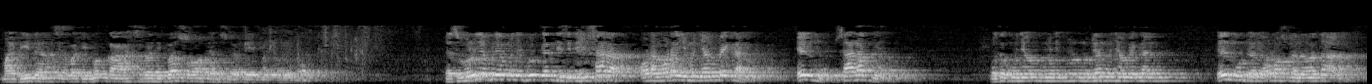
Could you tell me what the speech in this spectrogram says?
Madinah, siapa di Mekah, siapa di Basrah dan sebagainya lebar. Dan sebelumnya beliau menyebutkan di sini syarat orang-orang yang menyampaikan ilmu, syaratnya untuk kemudian menyampaikan ilmu dari Allah Subhanahu wa taala.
